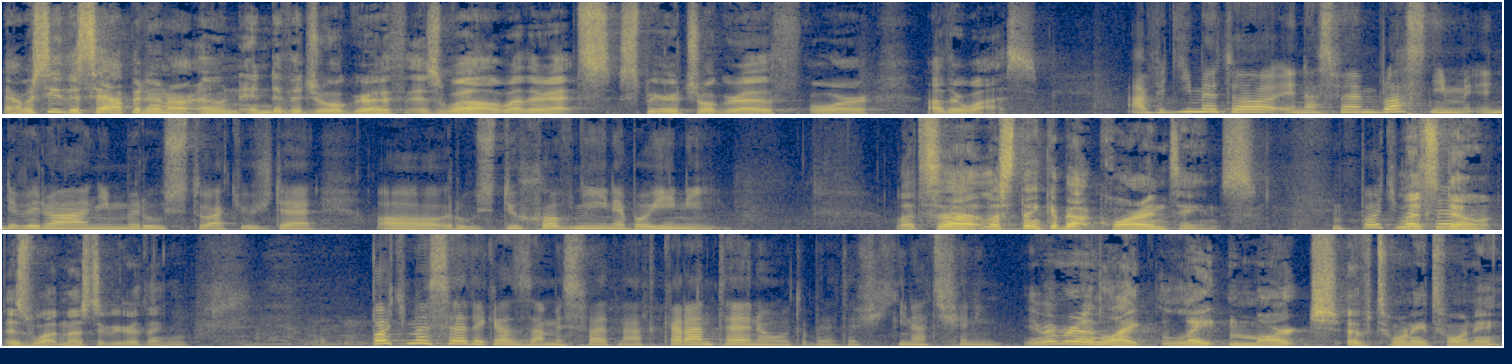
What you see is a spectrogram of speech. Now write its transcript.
Now we see this happen in our own individual growth as well, whether that's spiritual growth or otherwise. A vidíme to i na svém vlastním individuálním růstu, ať už jde o růst duchovní nebo jiný. Let's, uh, let's think about quarantines. Pojďme Let's se, don't, is what most of you are thinking. pojďme se teďka zamyslet nad karanténou, to budete všichni nadšený. You remember in like late March of 2020?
